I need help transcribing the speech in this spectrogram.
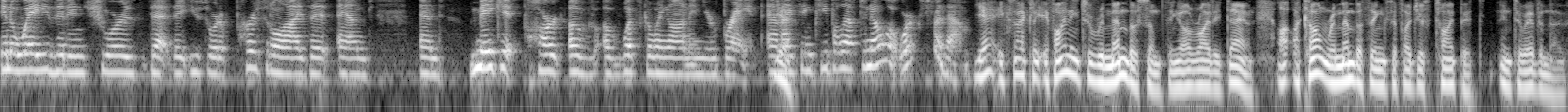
in a way that ensures that, that you sort of personalize it and and make it part of, of what's going on in your brain. And Yeah. I think people have to know what works for them. Yeah, exactly. If I need to remember something, I'll write it down. I, I can't remember things if I just type it into Evernote.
